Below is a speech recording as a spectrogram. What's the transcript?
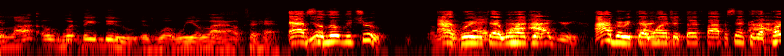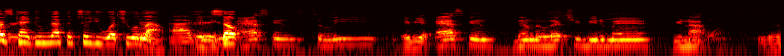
a lot of what they do is what we allow to happen. Absolutely true. I agree with that one hundred. I agree. I agree with that one hundred thirty-five percent because a person agree. can't do nothing to you what you allow. I agree. If So- you're asking to lead, if you're asking them to let you be the man, you're not one. Yeah.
